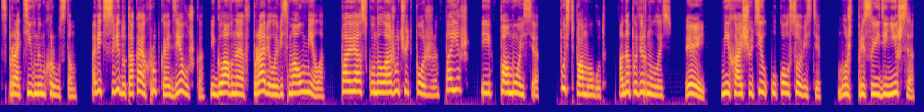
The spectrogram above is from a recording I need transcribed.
с противным хрустом. А ведь с виду такая хрупкая девушка. И, главное, вправила весьма умело. Повязку наложу чуть позже. Поешь и помойся. Пусть помогут. Она повернулась. «Эй!» Миха ощутил укол совести. «Может, присоединишься?»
